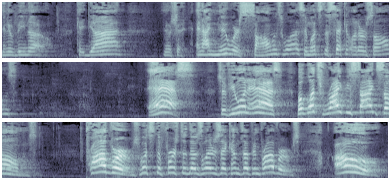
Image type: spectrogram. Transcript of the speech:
then it would be no. Okay, God, you know, and I knew where Psalms was, and what's the second letter of Psalms? S. So if you want S, but what's right beside Psalms? Proverbs. What's the first of those letters that comes up in Proverbs? Oh.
